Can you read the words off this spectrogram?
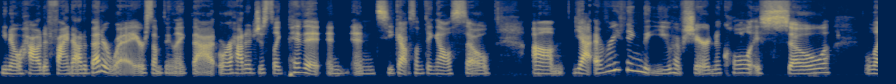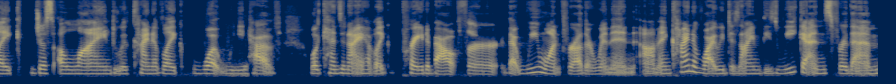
you know, how to find out a better way, or something like that, or how to just like pivot and and seek out something else. So um, yeah, everything that you have shared, Nicole, is so like just aligned with kind of like what we have what Kenz and I have like prayed about for that we want for other women, um, and kind of why we designed these weekends for them.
